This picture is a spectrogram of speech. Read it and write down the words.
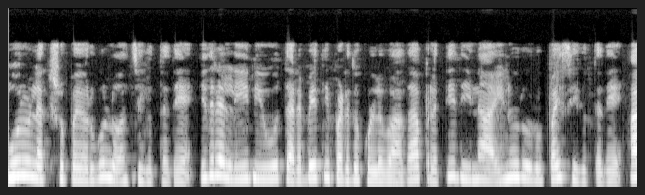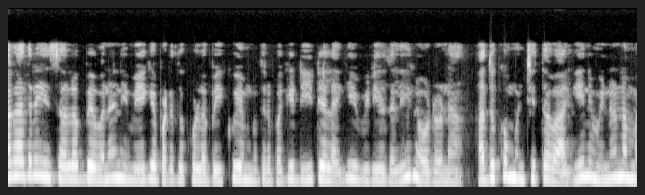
ಮೂರು ಲಕ್ಷ ರೂಪಾಯಿವರೆಗೂ ಲೋನ್ ಸಿಗುತ್ತದೆ. ಇದರಲ್ಲಿ ನೀವು ತರಬೇತಿ ಪಡೆದುಕೊಳ್ಳುವಾಗ ಪ್ರತಿದಿನ ಐನೂರು ರೂಪಾಯಿ ಸಿಗುತ್ತದೆ. ಹಾಗಾದ್ರೆ ಈ ಸೌಲಭ್ಯವನ್ನು ನೀವು ಹೇಗೆ ಪಡೆದುಕೊಳ್ಳಬೇಕು ಎಂಬುದರ ಬಗ್ಗೆ ಡೀಟೇಲ್ ಆಗಿ ಈ ವಿಡಿಯೋದಲ್ಲಿ ನೋಡೋಣ. ಅದಕ್ಕೂ ಮುಂಚಿತವಾಗಿ ನೀವು ಇನ್ನೂ ನಮ್ಮ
